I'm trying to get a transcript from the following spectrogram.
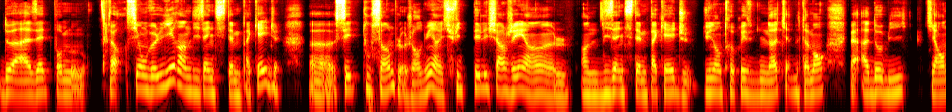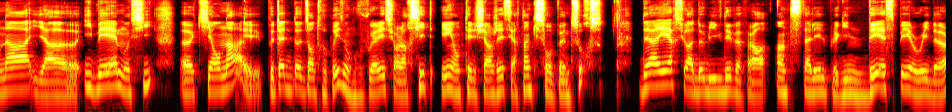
de A à Z pour le moment. Alors si on veut lire un design system package, euh, c'est tout simple aujourd'hui, hein. il suffit de télécharger un, design system package d'une entreprise d'une note, il y a notamment bah, Adobe, qui en a, il y a euh, IBM aussi euh, qui en a, et peut-être d'autres entreprises, donc vous pouvez aller sur leur site et en télécharger certains qui sont open source. Derrière, sur Adobe XD, il va falloir installer le plugin DSP Reader,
